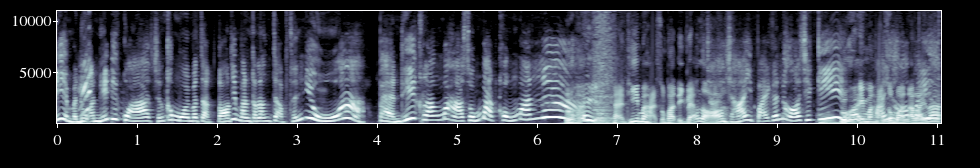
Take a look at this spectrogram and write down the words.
นี่มาดูอันนี้ดีกว่า ฉันขโมยมาจากตอนที่มันกำลังจับฉันอยู่อะแผนที่คลังมหาสมบัติของมันน่ะเฮ้ยแผนที่มหาสมบัติอีกแล้วเหรอใช่ใช่ไปกันเถอะชิกกี้เฮ้ยมหาสมบัติอะไรล่ะ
